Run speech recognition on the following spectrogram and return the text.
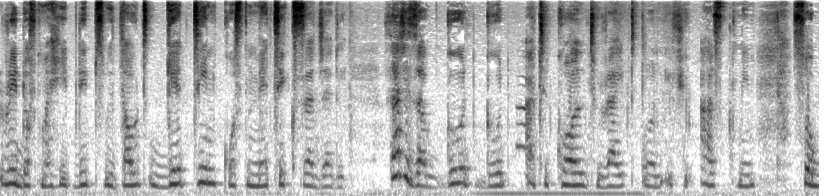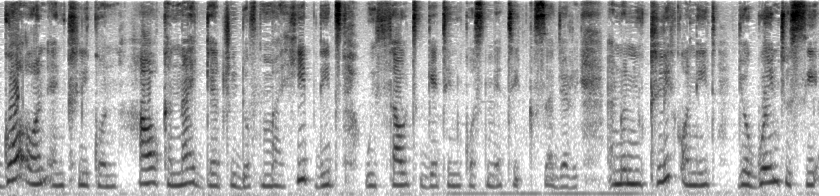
rid of my hip dips without getting cosmetic surgery? That is a good good article to write on if you ask me. So go on and click on how can i get rid of my hip dips without getting cosmetic surgery. And when you click on it you're going to see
